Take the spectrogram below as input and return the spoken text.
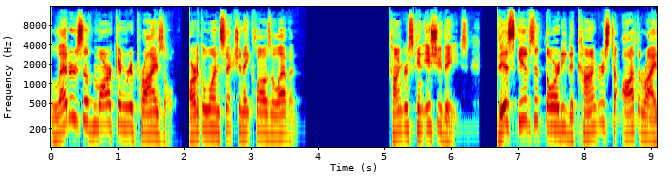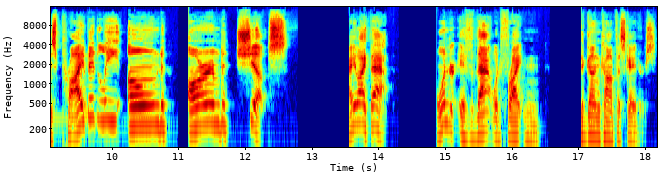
letters of marque and reprisal, Article 1, Section 8, Clause 11. Congress can issue these. This gives authority to Congress to authorize privately owned armed ships. How you like that? Wonder if that would frighten the gun confiscators.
